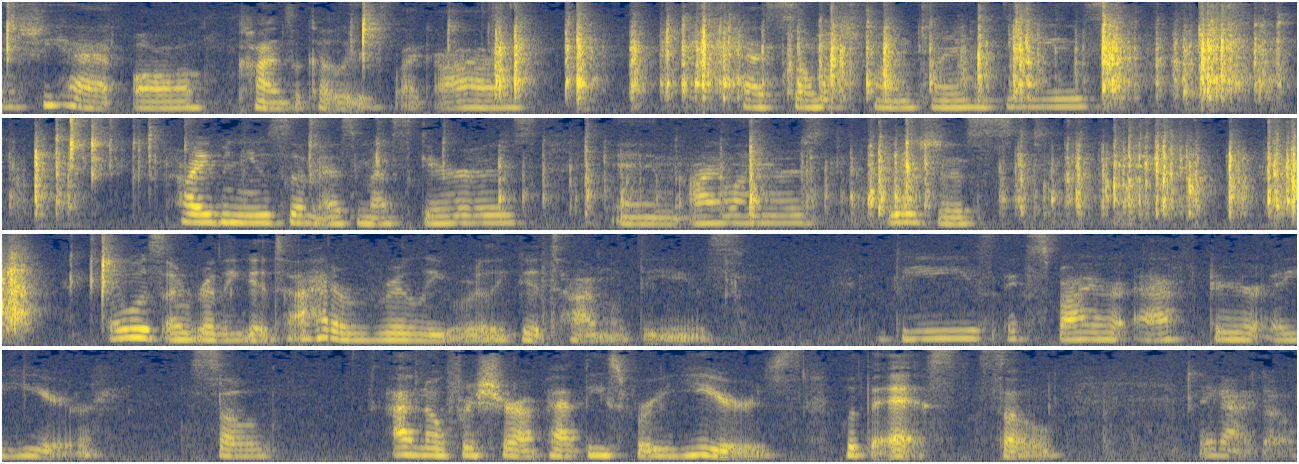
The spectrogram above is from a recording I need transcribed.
And she had all kinds of colors. Like I had so much fun playing with these. I even use them as mascaras and eyeliners. It was just, it was a really good time. I had a really, really good time with these. These expire after a year. So I know for sure I've had these for years with the S. So they gotta go.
